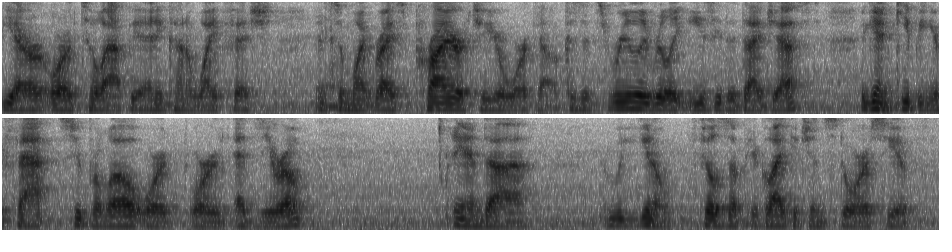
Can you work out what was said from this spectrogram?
Yeah, or, or tilapia, any kind of white fish, and some white rice prior to your workout because it's really, really easy to digest. Again, keeping your fat super low or, or at zero, and uh, you know fills up your glycogen stores, so you have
